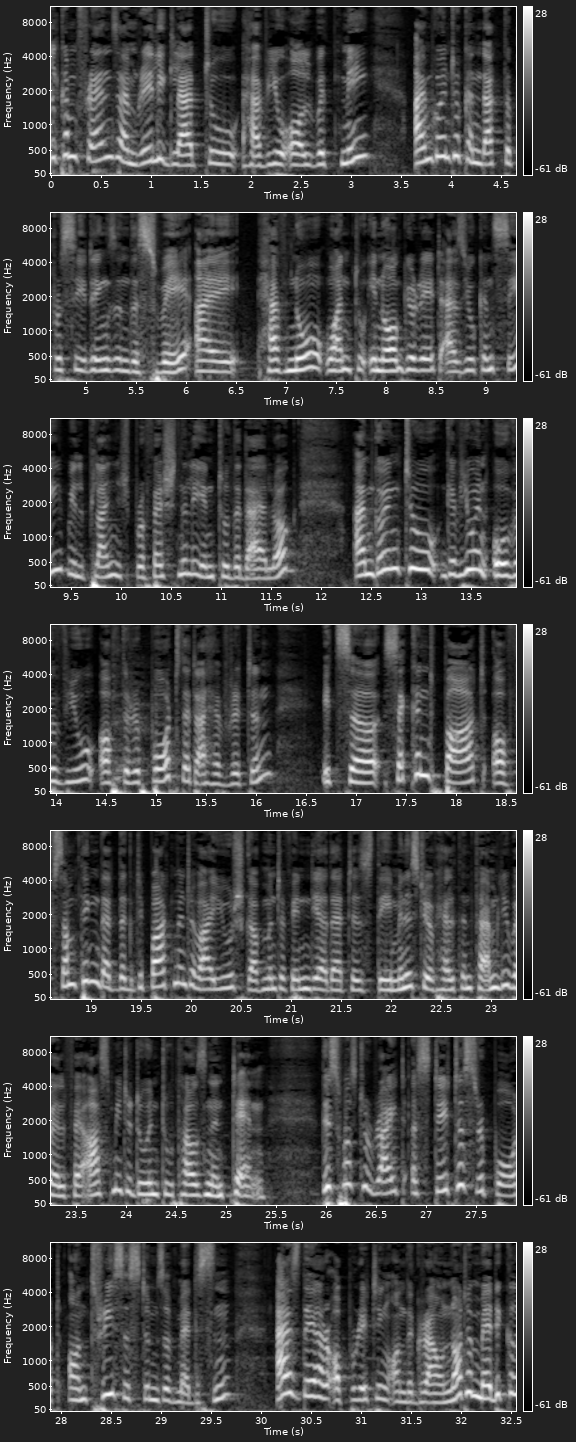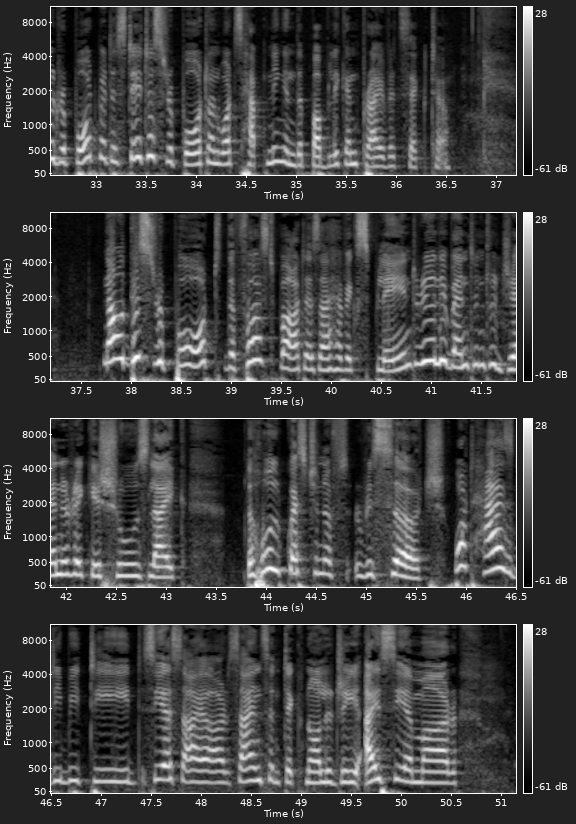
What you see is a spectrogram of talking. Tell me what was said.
Welcome, friends. I'm really glad to have you all with me. I'm going to conduct the proceedings in this way. I have no one to inaugurate, as you can see. We'll plunge professionally into the dialogue. I'm going to give you an overview of the report that I have written. It's a second part of something that the Department of Ayush, Government of India, that is the Ministry of Health and Family Welfare, asked me to do in 2010. This was to write a status report on three systems of medicine as they are operating on the ground. Not a medical report, but a status report on what's happening in the public and private sector. Now, this report, the first part, as I have explained, really went into generic issues like the whole question of research. What has DBT, CSIR, Science and Technology, ICMR,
